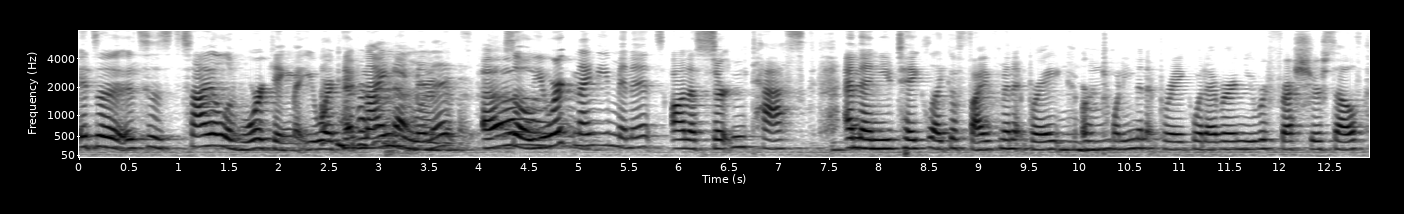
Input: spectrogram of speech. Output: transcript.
It's a it's a style of working that you work at 90 minutes. before. So you Oh. work 90 minutes on a certain task and then you take like a 5 minute break or Mm-hmm. 20 minute break whatever and you refresh yourself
